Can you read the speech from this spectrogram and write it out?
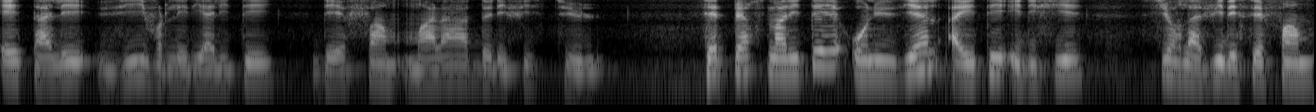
est allé vivre les réalités des femmes malades de fistules. Cette personnalité onusienne a été édifiée sur la vie de ces femmes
